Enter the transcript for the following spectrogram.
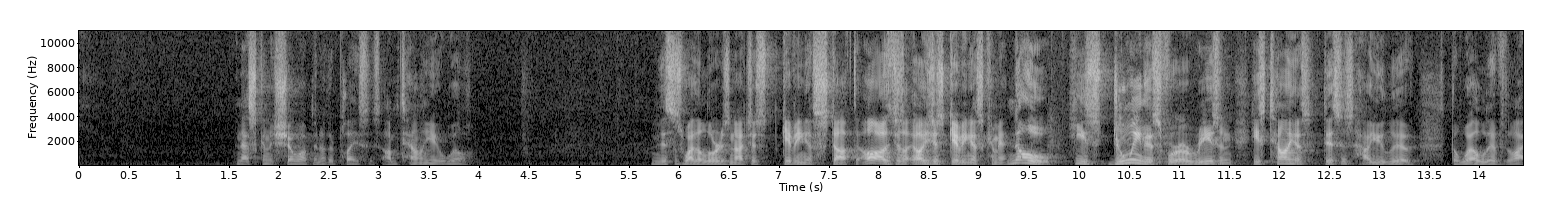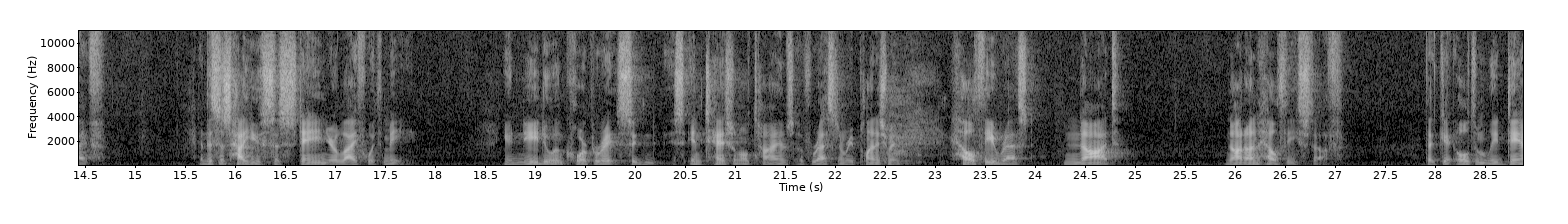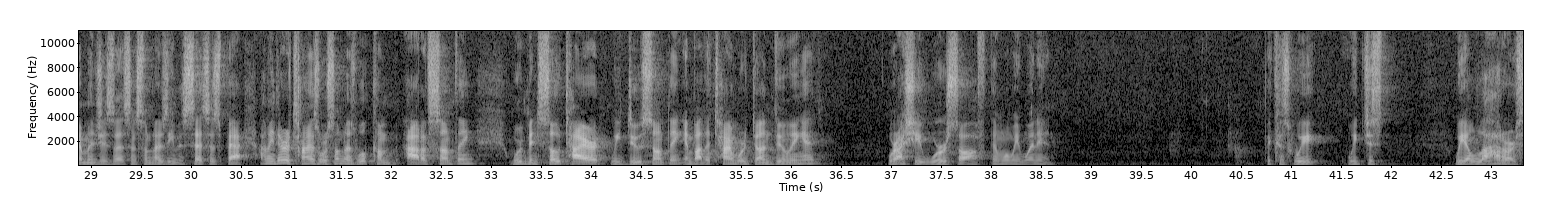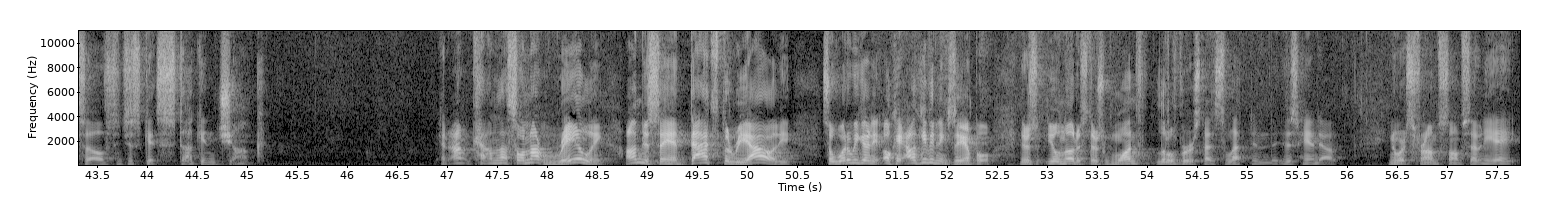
And that's going to show up in other places. I'm telling you, it will. And this is why the Lord is not just giving us stuff to, oh, it's just like, oh, he's just giving us command. No, he's doing this for a reason. He's telling us this is how you live the well lived life. And this is how you sustain your life with me. You need to incorporate intentional times of rest and replenishment, healthy rest, not, not unhealthy stuff that ultimately damages us and sometimes even sets us back. I mean, there are times where sometimes we'll come out of something, we've been so tired, we do something, and by the time we're done doing it, we're actually worse off than when we went in. Because we, we just, we allowed ourselves to just get stuck in junk. And I'm, I'm not, so I'm not railing. I'm just saying that's the reality. So what are we going to? Okay, I'll give you an example. There's, you'll notice there's one little verse that's left in this handout. You know where it's from? Psalm 78.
